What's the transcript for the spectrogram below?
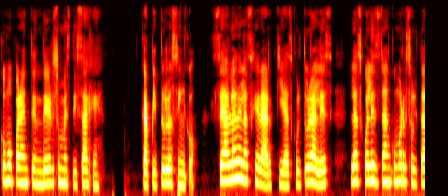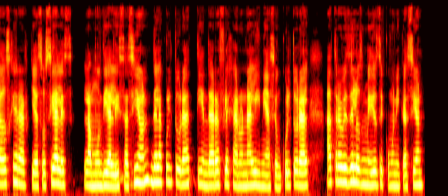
como para entender su mestizaje. Capítulo 5 se habla de las jerarquías culturales, las cuales dan como resultados jerarquías sociales. La mundialización de la cultura tiende a reflejar una alineación cultural a través de los medios de comunicación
